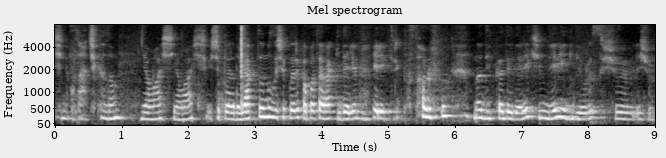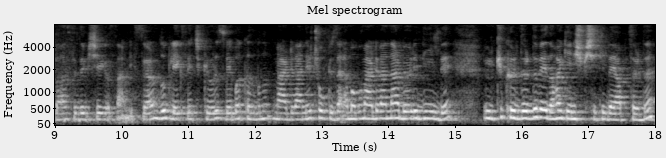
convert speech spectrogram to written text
Şimdi buradan çıkalım. Yavaş yavaş ışıkları da yaktığımız ışıkları kapatarak gidelim. Elektrik tasarrufuna dikkat ederek. Şimdi nereye gidiyoruz? Şöyle şuradan size bir şey göstermek istiyorum. Dublex'e çıkıyoruz ve bakın bunun merdivenleri çok güzel ama bu merdivenler böyle değildi. Ülkü kırdırdı ve daha geniş bir şekilde yaptırdı.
